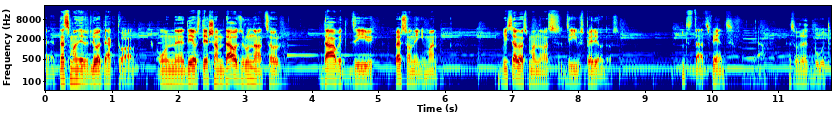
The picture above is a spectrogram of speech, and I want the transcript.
eh, tas man ir ļoti aktuāli. Un Dievs tiešām daudz runā caur Dāvida dzīvi, personīgi man, visādos manos dzīves periodos. Un Tas tāds viens, jā, kas varētu būt.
